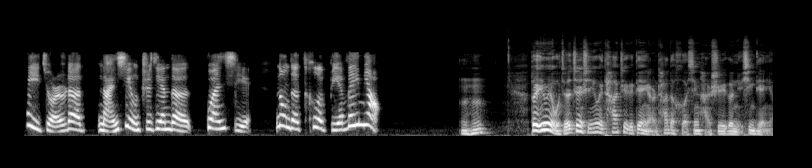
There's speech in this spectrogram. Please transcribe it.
配角儿的男性之间的关系。弄得特别微妙，嗯哼，对，因为我觉得正是因为它这个电影，它的核心还是一个女性电影，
